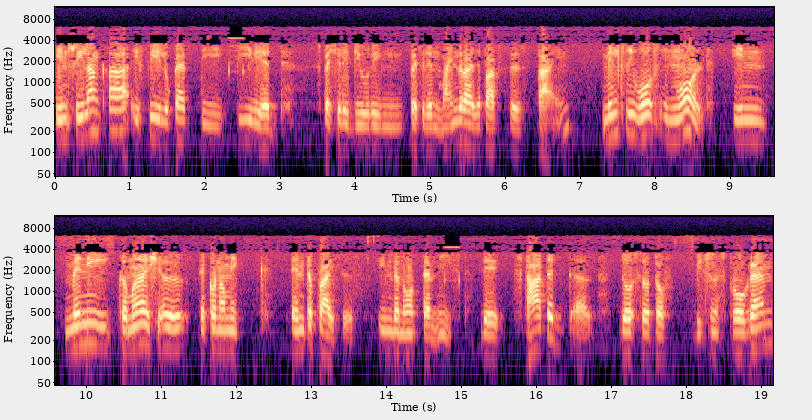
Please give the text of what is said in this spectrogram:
In Sri Lanka, if we look at the period, especially during President Mahinda Rajapaksa's time, military was involved in many commercial economic enterprises in the north and east. They started uh, those sort of business programs.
